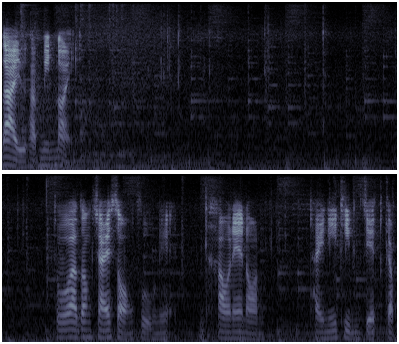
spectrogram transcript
ได้อยู่ครับมิดหน่อย เพราะว่าต้องใช้2ฝูงนี้เข้าแน่นอนไทยนี้ทีมเจ็ตกับ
